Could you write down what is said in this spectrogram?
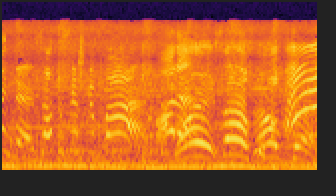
Anda! Salta se és capaz! Bora! Vai, salta! Ah!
